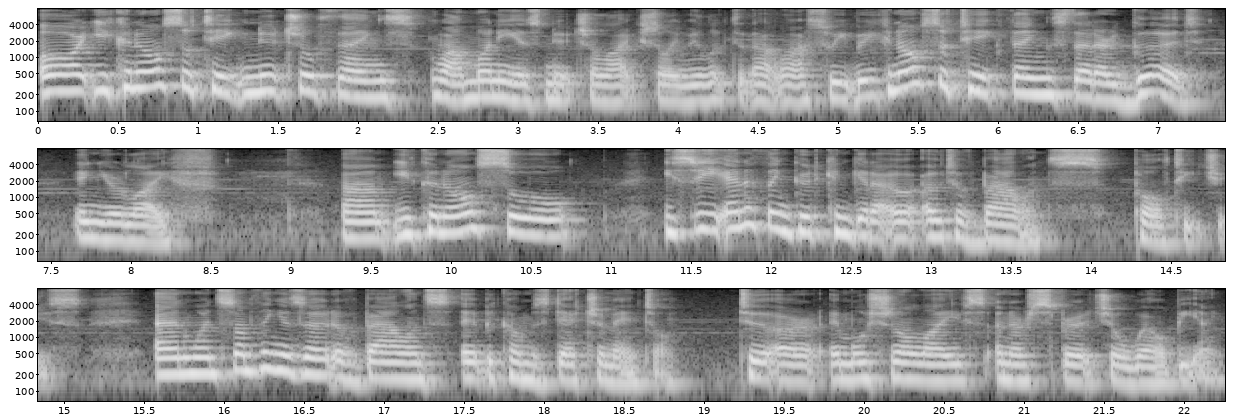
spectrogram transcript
Or you can also take neutral things. Well, money is neutral, actually. We looked at that last week. But you can also take things that are good in your life. Um, you can also, you see, anything good can get out, out of balance, Paul teaches. And when something is out of balance, it becomes detrimental to our emotional lives and our spiritual well being.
